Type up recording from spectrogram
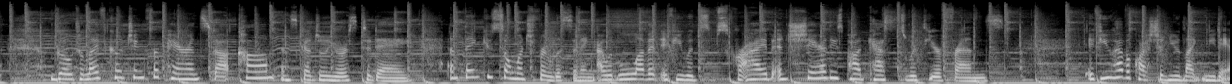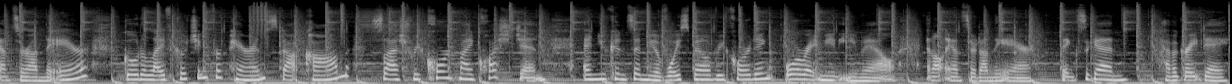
Go to lifecoachingforparents.com and schedule yours today. And thank you so much for listening. I would love it if you would subscribe and share these podcasts with your friends. If you have a question you'd like me to answer on the air, go to lifecoachingforparents.com slash record my question and you can send me a voicemail recording or write me an email and I'll answer it on the air. Thanks again. Have a great day.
